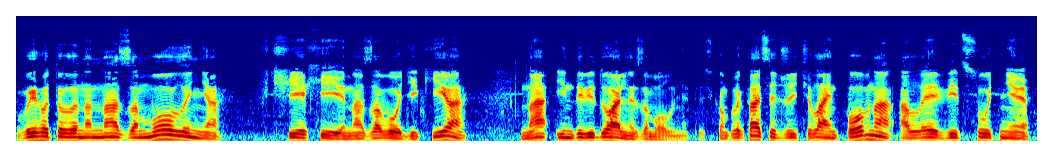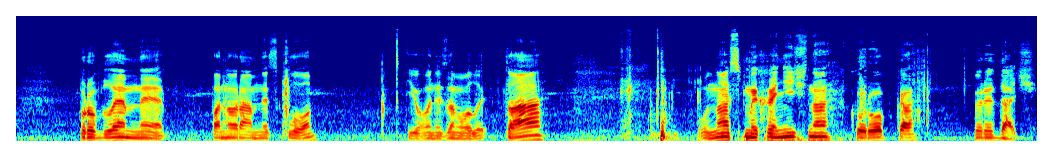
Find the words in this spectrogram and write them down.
виготовлена на замовлення в Чехії на заводі Kia на індивідуальне замовлення. Тобто комплектація GT Line повна, але відсутнє проблемне панорамне скло. Його не замовили. Та у нас механічна коробка передач.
